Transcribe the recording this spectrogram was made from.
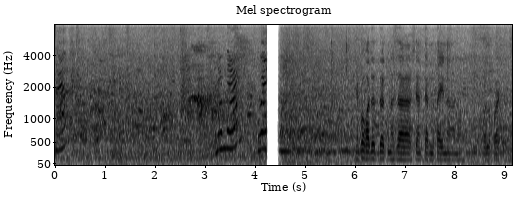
na? Nam na? Yan po kadot-dot, nasa center na tayo ng ano, Polo Park.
